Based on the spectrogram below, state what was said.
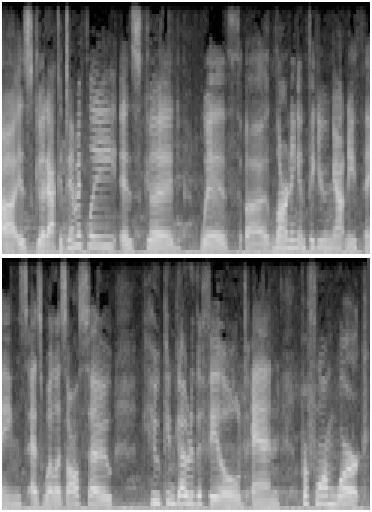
uh, is good academically, is good with uh, learning and figuring out new things, as well as also who can go to the field and perform work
